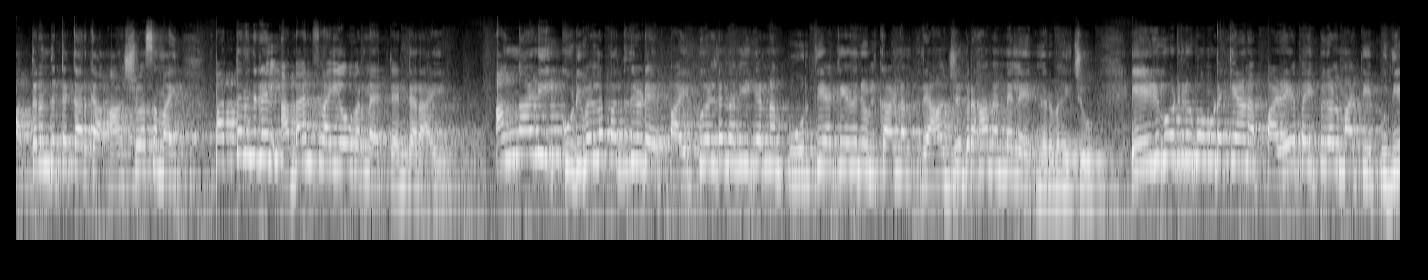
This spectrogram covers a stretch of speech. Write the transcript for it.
പത്തനംതിട്ടക്കാർക്ക് ആശ്വാസമായി പത്തനംതിട്ടയിൽ അബാൻ ഫ്ലൈ ഓവറിന് ടെൻഡറായി. അങ്ങാടി കുടിവെള്ള പദ്ധതിയുടെ പൈപ്പുകളുടെ നവീകരണം പൂർത്തിയാക്കിയതിന്റെ ഉദ്ഘാടനം Raju Abraham M L A നിർവഹിച്ചു. ഏഴ് കോടി രൂപ മുടക്കിയാണ് പഴയ പൈപ്പുകൾ മാറ്റി പുതിയ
